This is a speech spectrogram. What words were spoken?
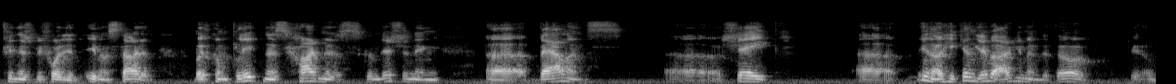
finished before it even started. But completeness, hardness, conditioning, uh, balance, uh, shape. You know, he can give argument that oh, you know,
